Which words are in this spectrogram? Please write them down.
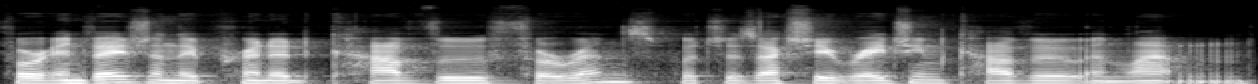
For Invasion, they printed Kavu Furens, which is actually Raging Kavu in Latin.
